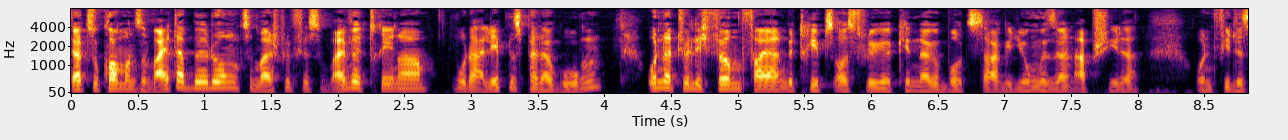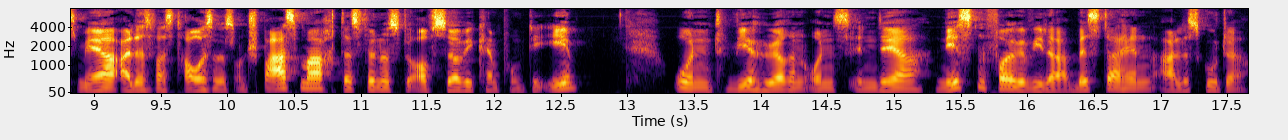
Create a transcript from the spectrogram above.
Dazu kommen unsere Weiterbildungen, zum Beispiel für Survival-Trainer oder Erlebnispädagogen und natürlich Firmenfeiern, Betriebsausflüge, Kindergeburtstage, Junggesellenabschiede und vieles mehr. Alles, was draußen ist und Spaß macht, das findest du auf servicamp.de. Und wir hören uns in der nächsten Folge wieder. Bis dahin, alles Gute.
